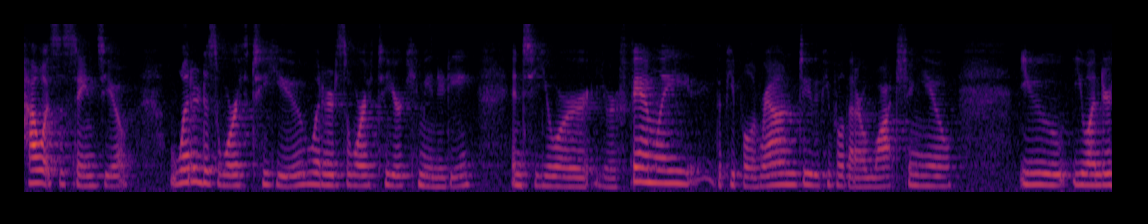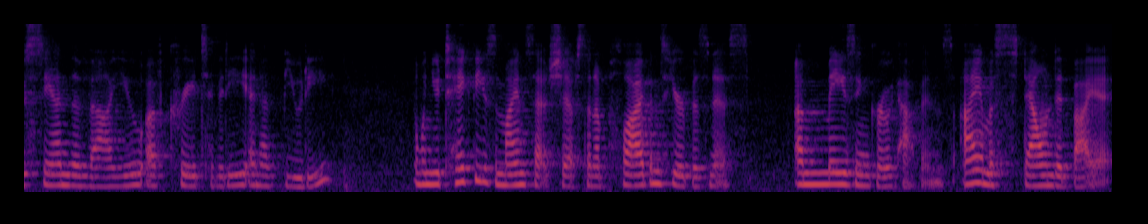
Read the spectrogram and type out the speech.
how it sustains you, what it is worth to you, what it is worth to your community and to your your family, the people around you, the people that are watching you. You you understand the value of creativity and of beauty. And when you take these mindset shifts and apply them to your business amazing growth happens. I am astounded by it.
